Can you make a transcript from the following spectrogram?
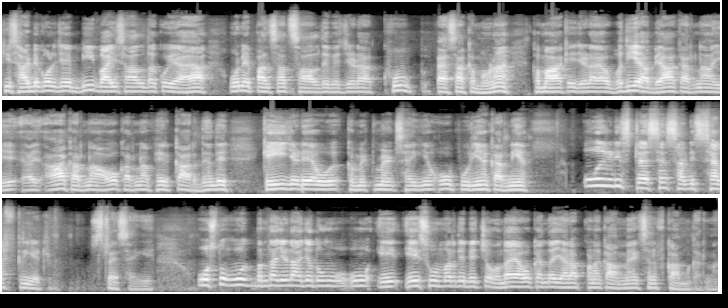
ਕਿ ਸਾਡੇ ਕੋਲ ਜੇ 20 22 ਸਾਲ ਦਾ ਕੋਈ ਆਇਆ ਉਹਨੇ 5-7 ਸਾਲ ਦੇ ਵਿੱਚ ਜਿਹੜਾ ਖੂਬ ਪੈਸਾ ਕਮਾਉਣਾ ਕਮਾ ਕੇ ਜਿਹੜਾ ਆ ਵਧੀਆ ਵਿਆਹ ਕਰਨਾ ਇਹ ਆਹ ਕਰਨਾ ਉਹ ਕਰਨਾ ਫਿਰ ਘਰਦਿਆਂ ਦੇ ਕਈ ਜਿਹੜੇ ਆ ਉਹ ਕਮਿਟਮੈਂਟਸ ਹੈਗੀਆਂ ਉਹ ਪੂਰੀਆਂ ਕਰਨੀਆਂ। ਉਹ ਜਿਹੜੀ ਸਟ੍ਰੈਸ ਹੈ ਸਾਡੀ ਸੈਲਫ ਕ੍ਰੀਏਟਡ ਸਟ੍ਰੈਸ ਹੈਗੀ। ਉਸ ਤੋਂ ਉਹ ਬੰਦਾ ਜਿਹੜਾ ਜਦੋਂ ਉਹ ਇਸ ਉਮਰ ਦੇ ਵਿੱਚ ਆਉਂਦਾ ਹੈ ਉਹ ਕਹਿੰਦਾ ਯਾਰ ਆਪਣਾ ਕੰਮ ਹੈ ਸਿਰਫ ਕੰਮ ਕਰਨਾ।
